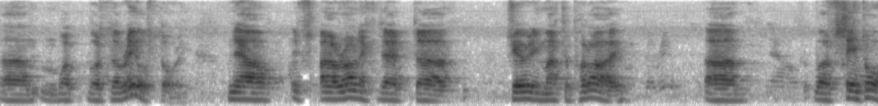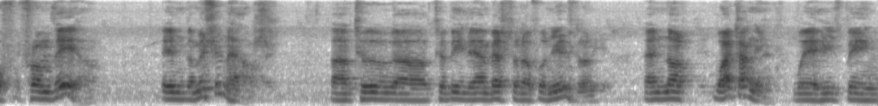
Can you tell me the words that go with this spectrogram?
um, what was the real story. Now, it's ironic that uh, Jerry Mateparae um, was sent off from there in the mission house uh, to, uh, to be the ambassador for New Zealand and not Waitangi, where he's been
